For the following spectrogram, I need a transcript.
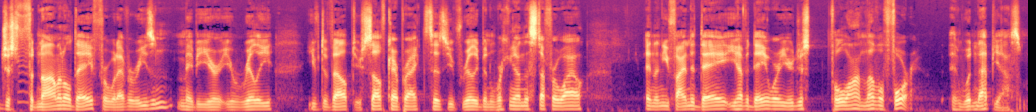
just phenomenal day for whatever reason. Maybe you're you're really you've developed your self care practices. You've really been working on this stuff for a while, and then you find a day you have a day where you're just full on level four. And wouldn't that be awesome?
